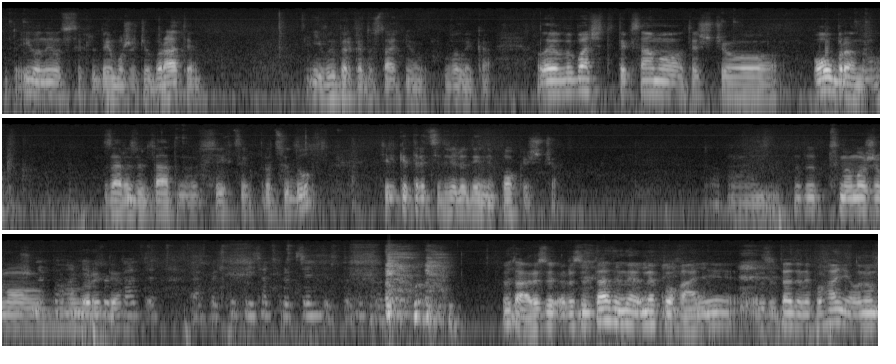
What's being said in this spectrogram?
Тобто, І вони з цих людей можуть обирати, і вибірка достатньо велика. Але ви бачите так само те, що обрано за результатами всіх цих процедур тільки 32 людини поки що. Ем, ну, Тут ми можемо говорити. е, почти 50% з того, що Ну так, результати не, непогані, результати непогані, але ми,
